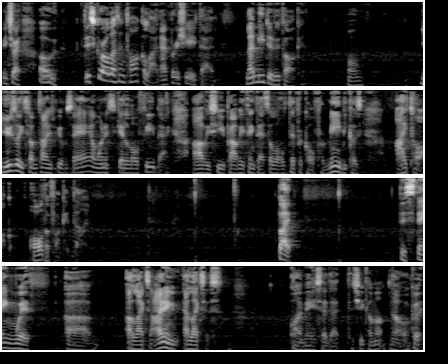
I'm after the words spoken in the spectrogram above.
You try. Oh, this girl doesn't talk a lot. I appreciate that. Let me do the talking. Well, usually sometimes people say, "Hey, I want to get a little feedback." Obviously, you probably think that's a little difficult for me because I talk all the fucking time. But this thing with uh, Alexa, I didn't Alexis. Oh, I may have said that. Did she come up? No. Oh, good.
